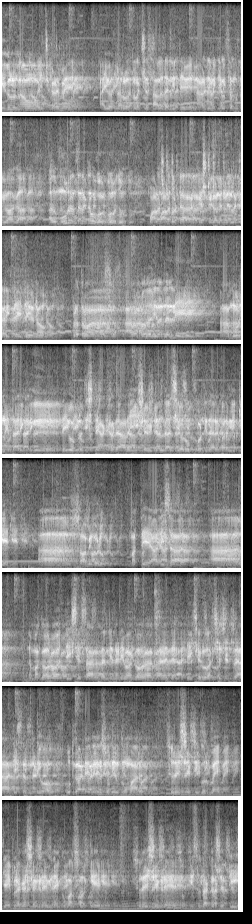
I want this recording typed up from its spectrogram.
ಈಗಲೂ ನಾವು ಹೆಚ್ಚು ಕಡಿಮೆ ಐವತ್ತು, ಅರವತ್ತು ಲಕ್ಷ ಸಾಲದಲ್ಲಿದ್ದೇವೆ. ನಾಳೆ ದಿನ ಕೆಲಸ ಮುಗಿಯುವಾಗ ಅದು ಮೂರರ ತನಕ ಹೋಗ್ಬೋದು. ಬಹಳಷ್ಟು ದೊಡ್ಡ ಗೆಸ್ಟ್ಗಳನ್ನೆಲ್ಲ ಕರಿತಾ ಇದ್ದೇವೆ ನಾವು. ಪ್ರಥಮ ಆರಂಭದ ದಿನದಲ್ಲಿ ಆ ಮೂರನೇ ತಾರೀಕಿಗೆ ದೈವ ಪ್ರತಿಷ್ಠೆ ಆಗ್ತದೆ. ಆದರೆ ಈಶ ವಿಠಲ್ ದಾಸಿ ಅವರು ಒಪ್ಕೊಂಡಿದ್ದಾರೆ ಬರಲಿಕ್ಕೆ. ಸ್ವಾಮಿಗಳು. ಮತ್ತೆ ಆ ದಿವಸ ನಮ್ಮ ಗೌರವ ಅಧ್ಯಕ್ಷ ಸ್ಥಾನದಲ್ಲಿ ನಡೆಯುವ ಗೌರವ ಕಾರ್ಯದ ಅಧ್ಯಕ್ಷರು ಹರ್ಷ ಶೆಟ್ಟರ ಅಧ್ಯಕ್ಷರು ನಡೆಯುವ ಉದ್ಘಾಟನೆಯನ್ನು ಸುನೀಲ್ ಕುಮಾರ್, ಸುರೇಶ್ ಶೆಟ್ಟಿ ಗುರ್ಮೆ, ಜಯಪ್ರಕಾಶ್ ಹೆಗಡೆ, ವಿನಯ್ ಕುಮಾರ್ ಸೊರ್ಕೆ, ಸುರೇಶ್ ಹೆಗಡೆ, ಸುಕ್ಕಿ ಸುಧಾಕರ್ ಶೆಟ್ಟಿ,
